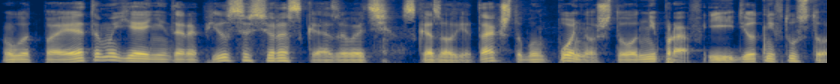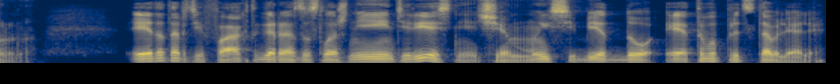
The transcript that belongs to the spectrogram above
«Вот поэтому я и не торопился все рассказывать», — сказал я так, чтобы он понял, что он не прав и идет не в ту сторону. «Этот артефакт гораздо сложнее и интереснее, чем мы себе до этого представляли.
